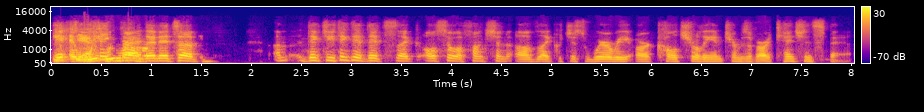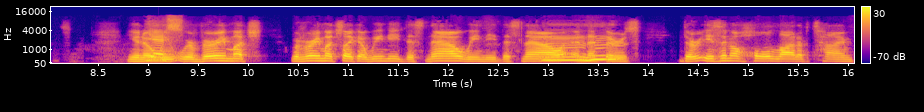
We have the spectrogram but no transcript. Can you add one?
do you we, think we though, that it's a um, Dick, do you think that that's like also a function of like just where we are culturally in terms of our attention spans? You know, yes. we, are very much we're very much like a, we need this now, we need this now, mm-hmm. and that mm-hmm. there's there isn't a whole lot of time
